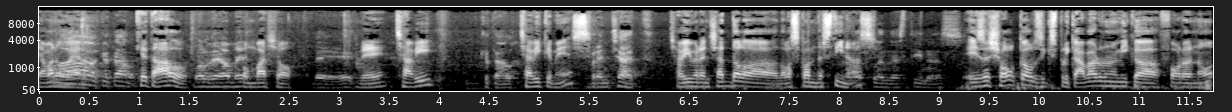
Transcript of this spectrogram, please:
ja m'han Hola, obert. què tal? Què tal? Molt bé, home. Com va això? Bé. Bé. Xavi? Què tal? Xavi, què més? Branxat. Xavi Branxat de, la, de les clandestines. Les clandestines. És això el que els explicava una mica fora, no?,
